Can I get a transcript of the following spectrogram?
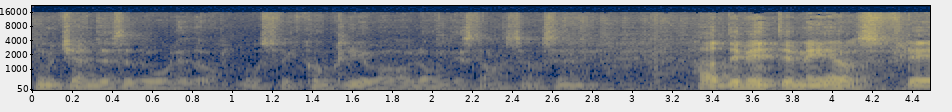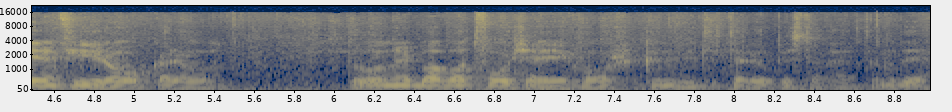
hon kände sig dålig då. Och så fick hon kliva av långdistansen. Sen hade vi inte med oss fler än fyra åkare och då när det bara var två tjejer kvar så kunde vi inte ställa upp i stafetten. Och det,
